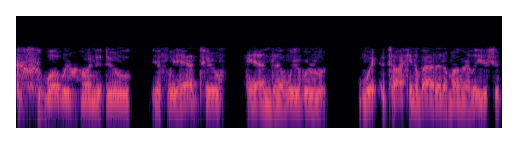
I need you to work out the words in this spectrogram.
what we were going to do if we had to. And uh, we talking about it among our leadership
